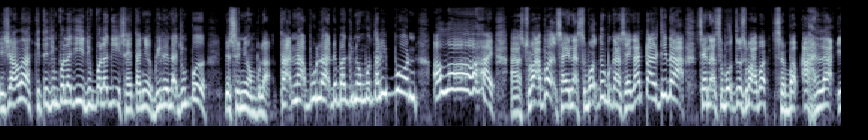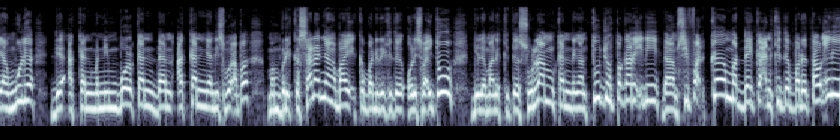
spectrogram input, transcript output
insyaallah kita jumpa lagi jumpa lagi saya tanya bila nak jumpa? Dia senyum pula. Tak nak pula dia bagi nombor telefon. Allah ha, sebab apa? Saya nak sebut tu bukan saya gatal tidak. Saya nak sebut tu sebab apa? Sebab akhlak yang mulia dia akan menimbulkan dan akan yang disebut apa? Memberi kesanan yang baik kepada diri kita. Oleh sebab itu bila mana kita sulamkan dengan tujuh perkara ini dalam sifat kemerdekaan kita pada tahun ini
